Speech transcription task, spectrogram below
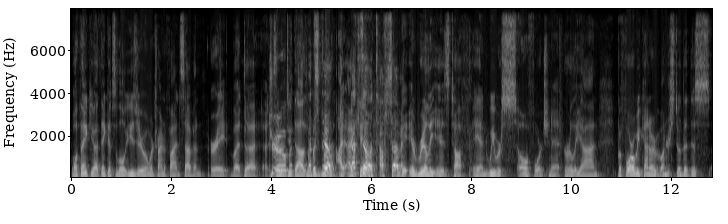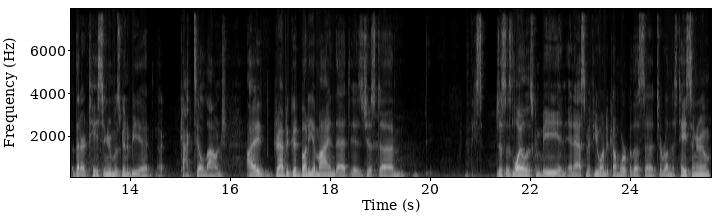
Well, thank you. I think it's a little easier when we're trying to find seven or eight, but uh, True, two but, thousand. but, still, I, I that's kid. still a tough seven. It, it really is tough, and we were so fortunate early on. Before we kind of understood that this that our tasting room was going to be a, a cocktail lounge, I grabbed a good buddy of mine that is just um, he's just as loyal as can be, and, and asked him if he wanted to come work with us uh, to run this tasting room.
